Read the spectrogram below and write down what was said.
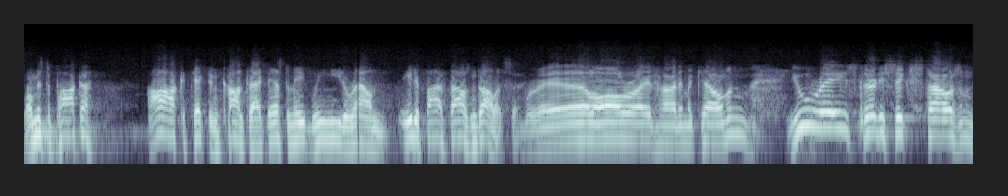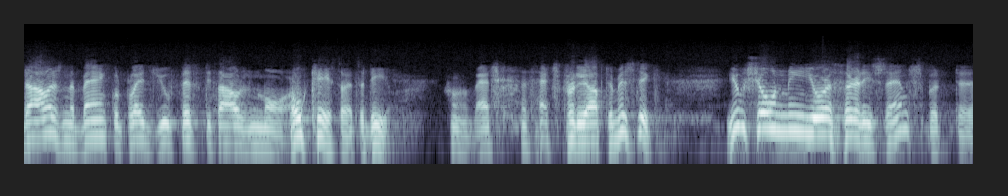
Well, Mr. Parker, our architect and contract estimate we need around $85,000, sir. Well, all right, Hardy McCalman. You raise $36,000 and the bank will pledge you 50000 more. Okay, sir, it's a deal. Oh, that's, that's pretty optimistic. You've shown me your 30 cents, but uh,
